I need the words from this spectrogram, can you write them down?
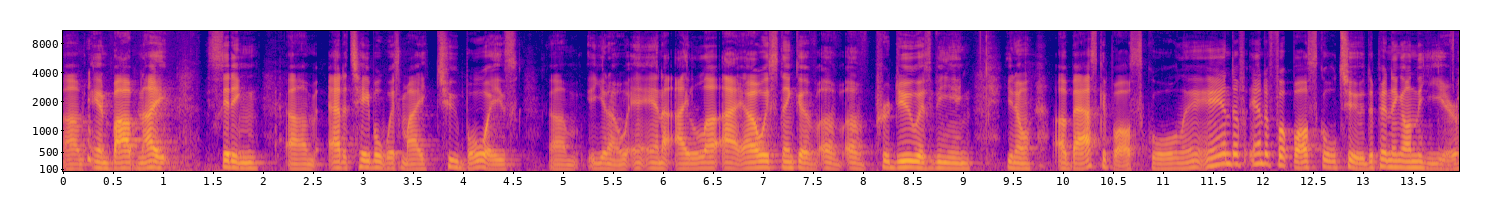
um, and Bob Knight sitting um, at a table with my two boys. Um, you know, and, and I, lo- I always think of, of, of Purdue as being, you know, a basketball school and a, and a football school too, depending on the year.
